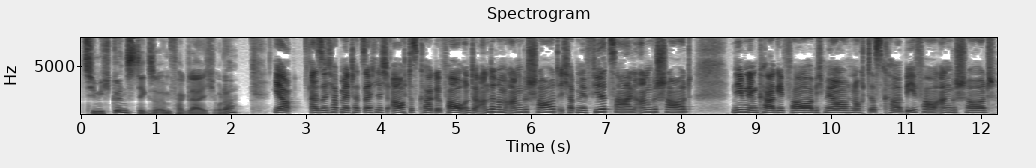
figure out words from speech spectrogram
ziemlich günstig so im Vergleich, oder? Ja, also ich habe mir tatsächlich auch das KGV unter anderem angeschaut. Ich habe mir vier Zahlen angeschaut. Neben dem KGV habe ich mir auch noch das KBV angeschaut,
